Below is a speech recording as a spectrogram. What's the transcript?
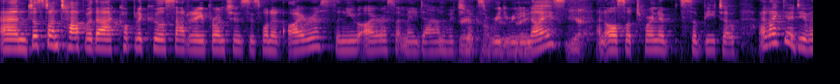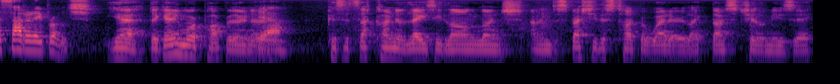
And just on top of that, a couple of cool Saturday brunches. There's one at Iris, the new Iris at Meydan, which looks really, really place. nice. Yeah. And also Torna Subito. I like the idea of a Saturday brunch. Yeah, they're getting more popular now. Yeah. Because it's that kind of lazy long lunch, and especially this type of weather, like nice chill music.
